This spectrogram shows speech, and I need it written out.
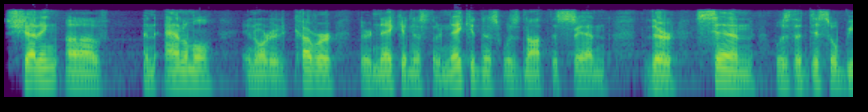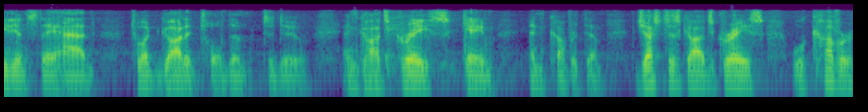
Shedding of an animal in order to cover their nakedness. Their nakedness was not the sin, their sin was the disobedience they had to what God had told them to do. And God's grace came and covered them. Just as God's grace will cover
